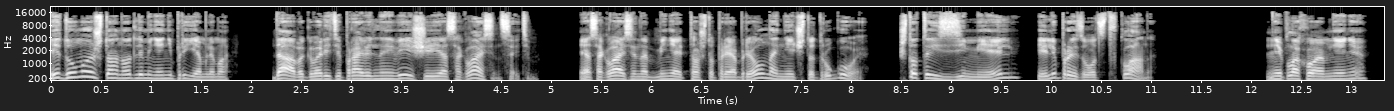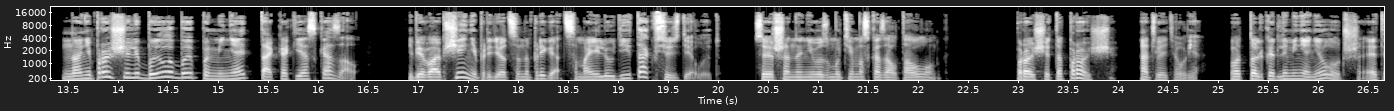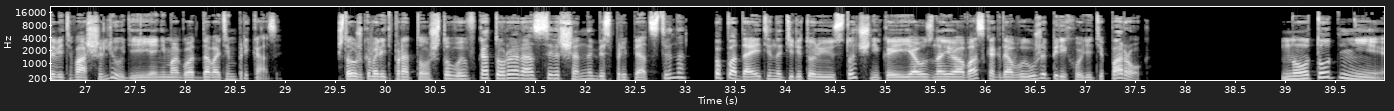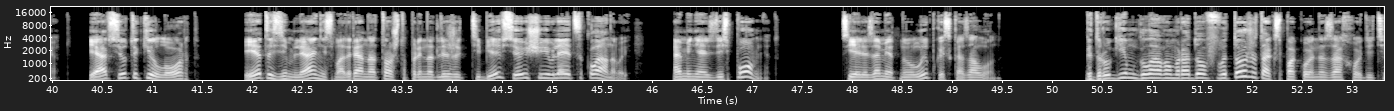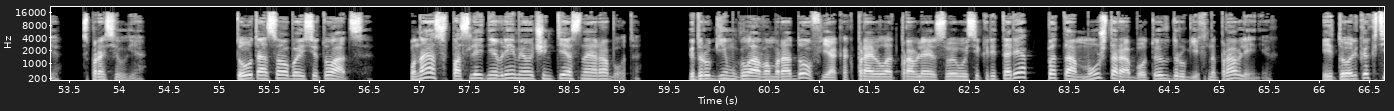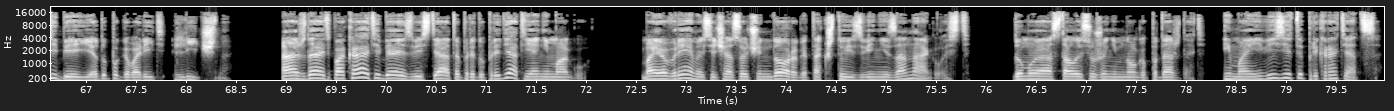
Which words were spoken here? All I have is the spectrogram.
«И думаю, что оно для меня неприемлемо. Да, вы говорите правильные вещи, и я согласен с этим. Я согласен обменять то, что приобрел, на нечто другое. Что-то из земель или производств клана. Неплохое мнение, но не проще ли было бы поменять так, как я сказал? Тебе вообще не придется напрягаться, мои люди и так все сделают. Совершенно невозмутимо сказал Таулонг. Проще-то проще, ответил я. Вот только для меня не лучше, это ведь ваши люди, и я не могу отдавать им приказы. Что уж говорить про то, что вы в который раз совершенно беспрепятственно Попадаете на территорию источника, и я узнаю о вас, когда вы уже переходите порог. Но тут нет. Я все-таки лорд. И эта земля, несмотря на то, что принадлежит тебе, все еще является клановой. А меня здесь помнят. С еле заметной улыбкой сказал он. «К другим главам родов вы тоже так спокойно заходите?» — спросил я. «Тут особая ситуация. У нас в последнее время очень тесная работа. К другим главам родов я, как правило, отправляю своего секретаря, потому что работаю в других направлениях. И только к тебе еду поговорить лично. А ждать, пока тебя известят и предупредят, я не могу. Мое время сейчас очень дорого, так что извини за наглость. Думаю, осталось уже немного подождать, и мои визиты прекратятся».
